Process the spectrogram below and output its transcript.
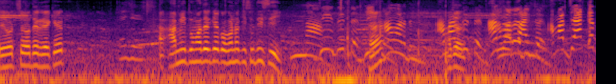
এই হচ্ছে ওদের র্যাকেট। এই যে। আমি তোমাদেরকে কখনো কিছু দিছি? না। জি দিতেন হ্যাঁ? আমার দেন। আচ্ছা। আমার দিতেন আমার জ্যাকেট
